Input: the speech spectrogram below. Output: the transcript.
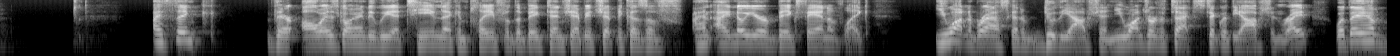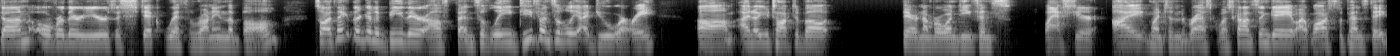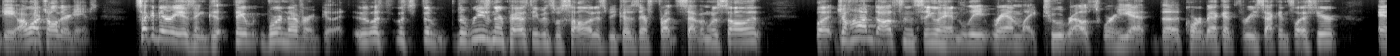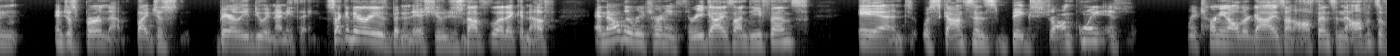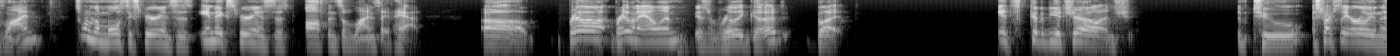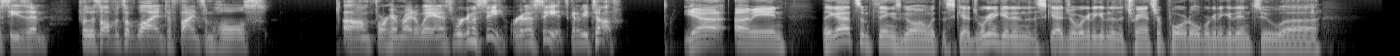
I think they're always going to be a team that can play for the Big Ten championship because of, and I know you're a big fan of like, you want Nebraska to do the option. You want Georgia Tech to stick with the option, right? What they have done over their years is stick with running the ball. So I think they're going to be there offensively. Defensively, I do worry. Um, I know you talked about their number one defense last year. I went to the Nebraska Wisconsin game. I watched the Penn State game. I watched all their games. Secondary isn't good. They were never good. Let's, let's, the, the reason their pass defense was solid is because their front seven was solid. But Jahan Dotson single handedly ran like two routes where he had the quarterback had three seconds last year and and just burned them by just barely doing anything. Secondary has been an issue, just not athletic enough. And now they're returning three guys on defense. And Wisconsin's big strong point is returning all their guys on offense and the offensive line. It's one of the most experiences, inexperienced offensive lines they've had. Uh, Braelon, Braelon Allen is really good, but it's going to be a challenge to, especially early in the season, for this offensive line to find some holes um, for him right away. And as we're going to see, we're going to see it's going to be tough. Yeah, I mean, they got some things going with the schedule. We're going to get into the schedule. We're going to get into the transfer portal. We're going to get into uh,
